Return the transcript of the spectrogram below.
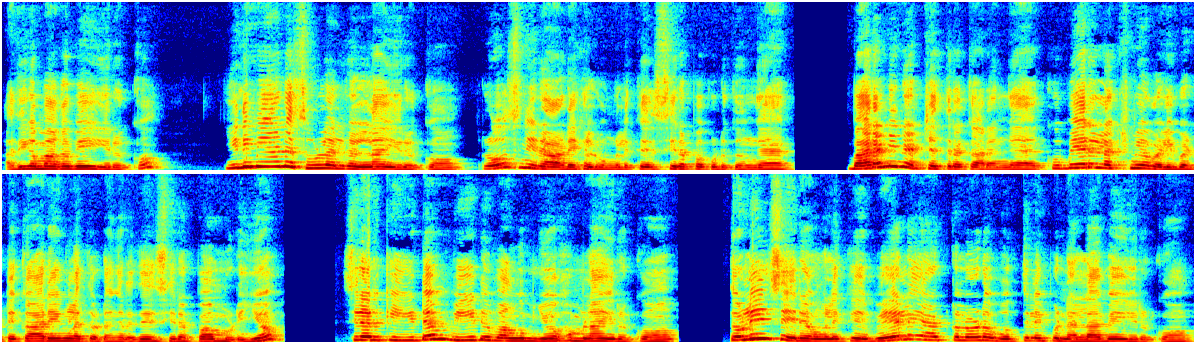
அதிகமாகவே இருக்கும். இனிமையான சூழல்கள்லாம் இருக்கும். ரோஸ் நிற ஆடைகள் உங்களுக்கு சிறப்பை கொடுக்குங்க. பரணி நட்சத்திரக்காரங்க குபேரலட்சுமியை வழிபட்டு காரியங்களை தொடங்குறது சிறப்பாக முடியும். சிலருக்கு இடம் வீடு வாங்கும் யோகம்லாம் இருக்கும். தொழில் செய்கிறவங்களுக்கு வேலையாட்களோட ஒத்துழைப்பு நல்லாவே இருக்கும்.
